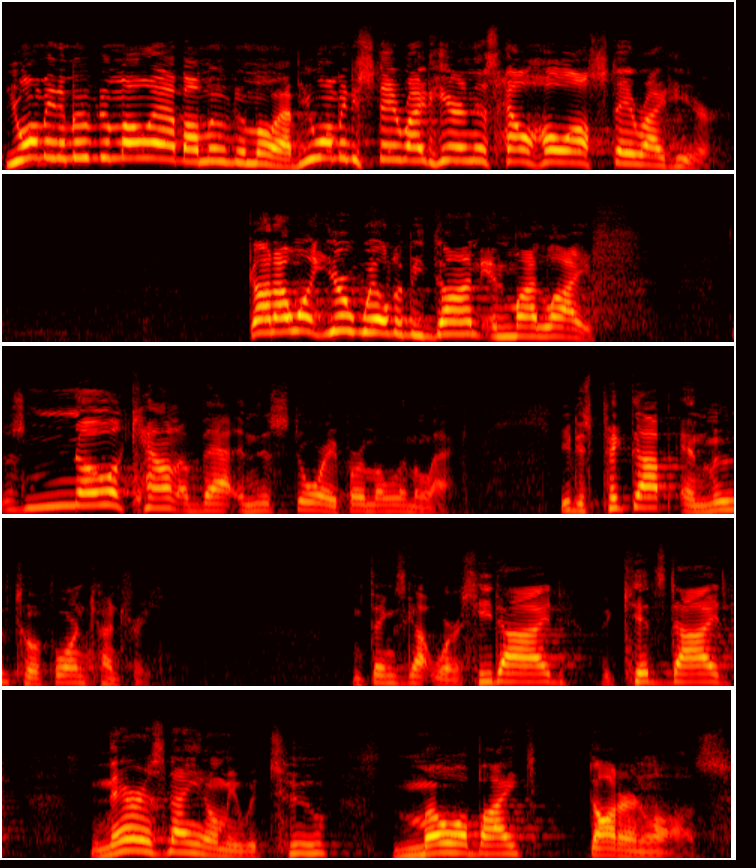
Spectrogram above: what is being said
You want me to move to Moab? I'll move to Moab. You want me to stay right here in this hellhole? I'll stay right here. God, I want your will to be done in my life. There's no account of that in this story for Elimelech. He just picked up and moved to a foreign country. And things got worse. He died, the kids died, and there is Naomi with two Moabite daughter in laws.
